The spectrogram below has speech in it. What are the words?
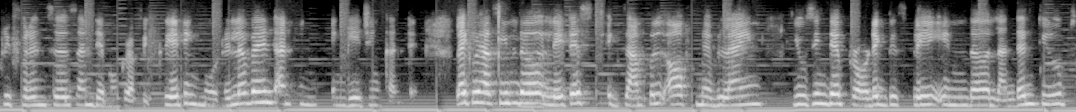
preferences and demographic, creating more relevant and engaging content. Like we have seen the latest example of Maybelline using their product display in the London tubes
